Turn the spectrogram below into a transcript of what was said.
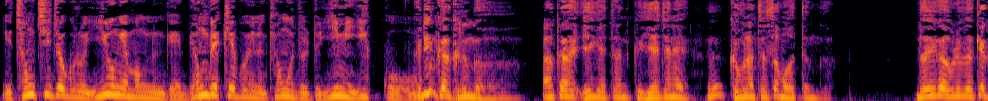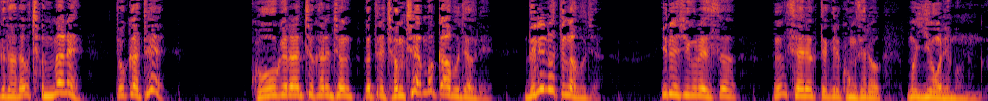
이 정치적으로 이용해 먹는 게 명백해 보이는 경우들도 이미 있고. 그러니까 그런 거. 아까 얘기했던 그 예전에 어? 그분한테 써먹었던 거. 너희가 우리보다 깨끗하다고 천만에 똑같아. 고결한 척하는 정, 것들의 정치 한번 까보자 그래. 너희는 어떤가 보자. 이런 식으로 해서 어? 세력들끼리 공세로 뭐 이용을 해먹는 거.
